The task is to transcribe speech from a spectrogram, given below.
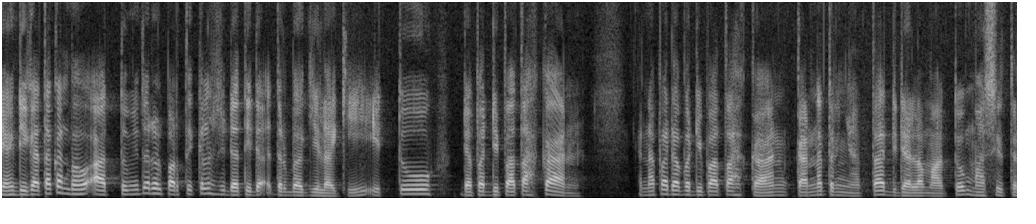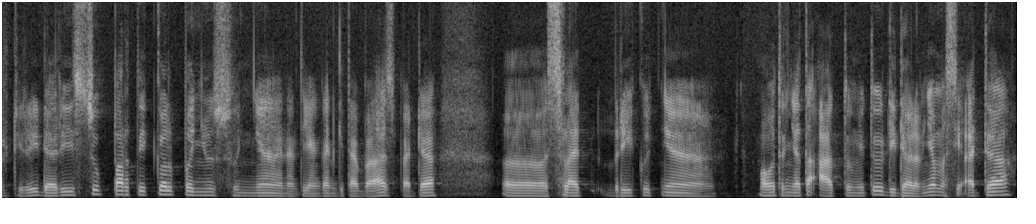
yang dikatakan bahwa atom itu adalah partikel yang sudah tidak terbagi lagi itu dapat dipatahkan. Kenapa dapat dipatahkan? Karena ternyata di dalam atom masih terdiri dari subpartikel penyusunnya. Nanti yang akan kita bahas pada uh, slide berikutnya bahwa ternyata atom itu di dalamnya masih ada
